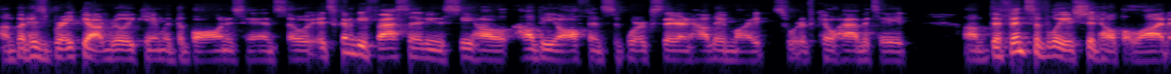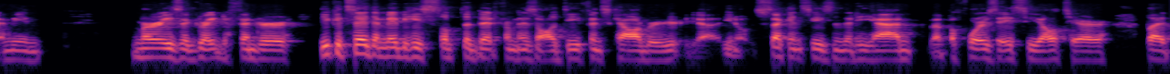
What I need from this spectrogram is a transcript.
um, but his breakout really came with the ball in his hand. So it's going to be fascinating to see how how the offense works there and how they might sort of cohabitate. Um, defensively, it should help a lot. I mean, Murray's a great defender. You could say that maybe he slipped a bit from his all defense caliber, you know, second season that he had before his ACL tear, but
